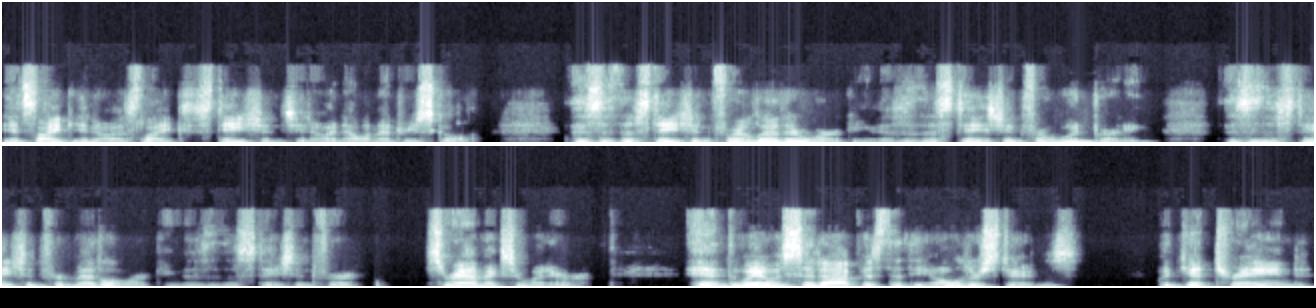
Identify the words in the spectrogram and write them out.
it's like, you know, it's like stations, you know, in elementary school. This is the station for leatherworking. This is the station for wood burning. This is the station for metalworking. This is the station for ceramics or whatever. And the way it was set up is that the older students would get trained.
